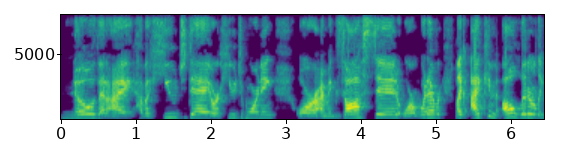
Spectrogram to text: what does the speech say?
know that I have a huge day or a huge morning or I'm exhausted or whatever, like I can, I'll literally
